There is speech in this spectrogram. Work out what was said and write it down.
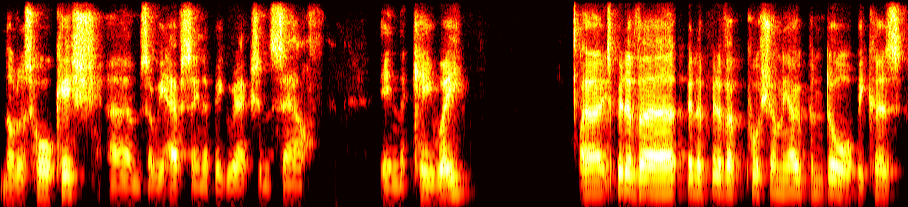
not as hawkish. Um, so we have seen a big reaction south in the Kiwi. Uh, it's a bit of a bit a bit of a push on the open door because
